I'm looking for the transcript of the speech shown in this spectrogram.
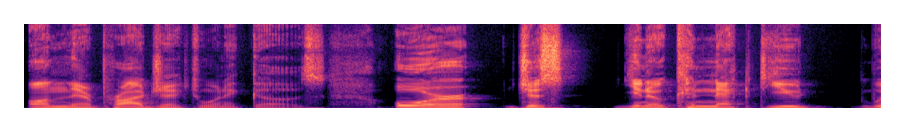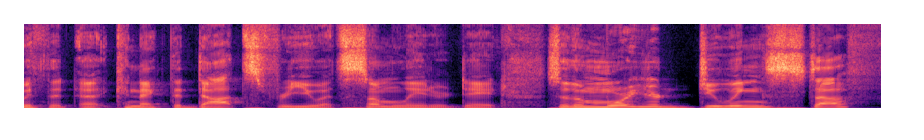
on their project when it goes or just you know connect you with it uh, connect the dots for you at some later date. So the more you're doing stuff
